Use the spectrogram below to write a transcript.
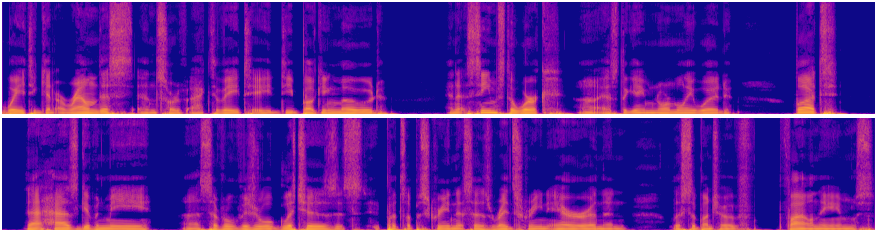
a way to get around this and sort of activate a debugging mode, and it seems to work uh, as the game normally would, but that has given me uh, several visual glitches. It's, it puts up a screen that says red screen error and then lists a bunch of file names.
